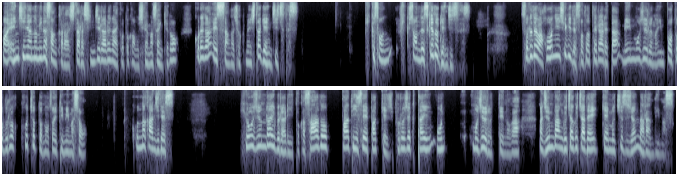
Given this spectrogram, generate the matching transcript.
まあ、エンジニアの皆さんからしたら信じられないことかもしれませんけど、これが S さんが直面した現実です。フィクションフィクションですけど現実です。それでは放任主義で育てられたメインモジュールのインポートブロックをちょっと覗いてみましょう。こんな感じです。標準ライブラリーとかサードパーティー製パッケージ、プロジェクト内モジュールっていうのが、まあ、順番ぐちゃぐちゃで一見無秩序に並んでいます。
